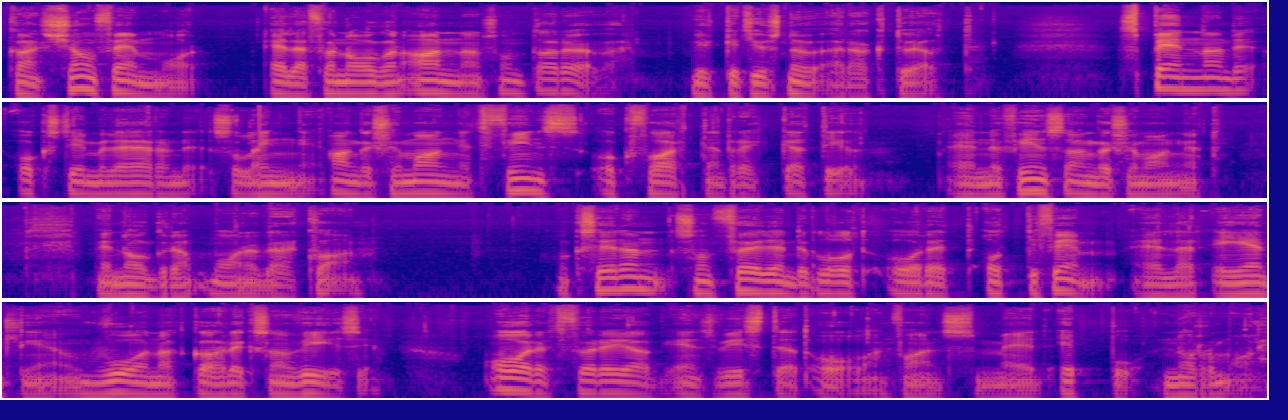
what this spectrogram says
Kanske om fem år, eller för någon annan som tar över, vilket just nu är aktuellt. Spännande och stimulerande så länge engagemanget finns och farten räcker till. Ännu finns engagemanget med några månader kvar. Och sedan som följande låt året 85, eller egentligen vuonna 85, året före jag ens visste att Åland fanns med Eppo Normali.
